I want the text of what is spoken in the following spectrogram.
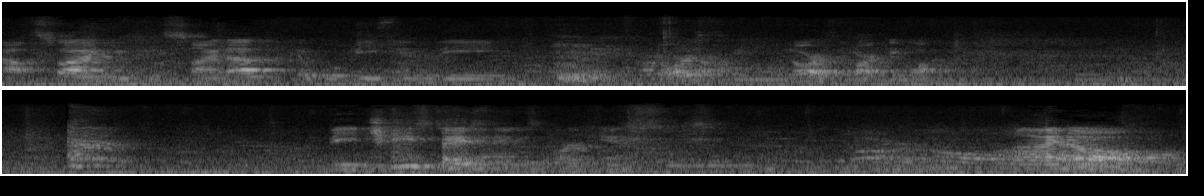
outside. You can sign up. It will be in the north, north parking lot. The cheese tastings are canceled. I know.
